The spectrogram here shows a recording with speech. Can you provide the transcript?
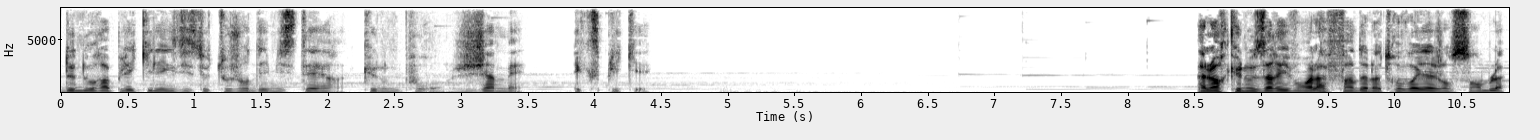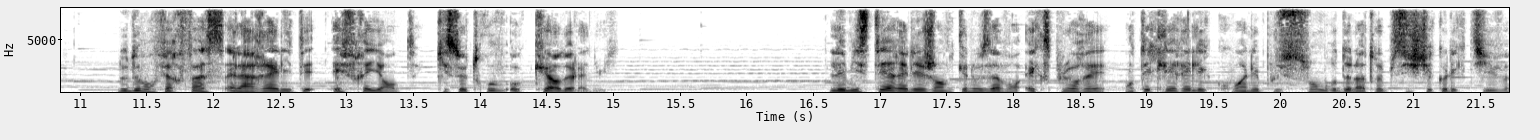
de nous rappeler qu'il existe toujours des mystères que nous ne pourrons jamais expliquer. Alors que nous arrivons à la fin de notre voyage ensemble, nous devons faire face à la réalité effrayante qui se trouve au cœur de la nuit. Les mystères et légendes que nous avons explorés ont éclairé les coins les plus sombres de notre psyché collective,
